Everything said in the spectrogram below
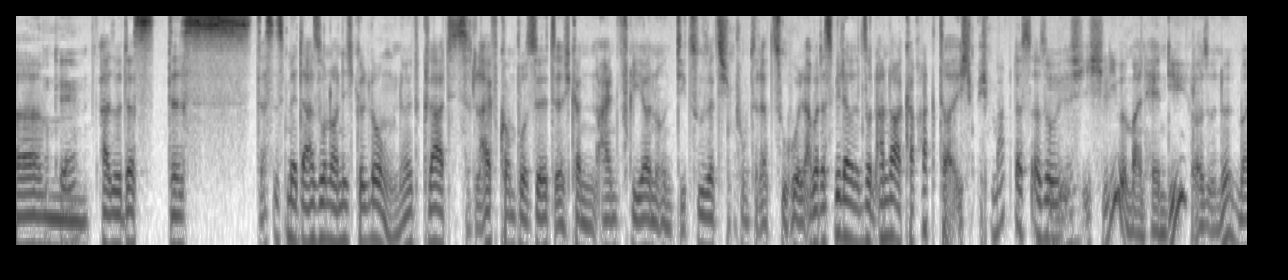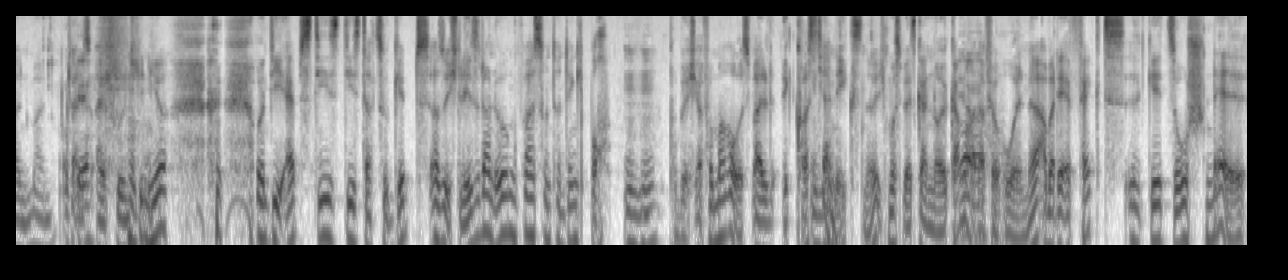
Ähm, okay. Also das, das, das ist mir da so noch nicht gelungen. Ne? Klar, dieses Live-Composite, ich kann einfrieren und die zusätzlichen Punkte dazu holen, aber das ist wieder so ein anderer Charakter. Ich, ich mag das, also mhm. ich, ich liebe mein Handy, also ne, mein, mein kleines okay. iPhonchen hier und die Apps, die es, die es dazu gibt. Also ich lese dann irgendwas und dann denke ich, boah, mhm. probiere ich einfach mal aus, weil es kostet mhm. ja nichts. Ne? Ich muss mir jetzt keine neue Kamera ja. dafür holen, ne? aber der Effekt äh, geht so schnell.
